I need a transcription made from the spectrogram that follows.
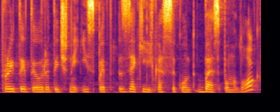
пройти теоретичний іспит за кілька секунд без помилок.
